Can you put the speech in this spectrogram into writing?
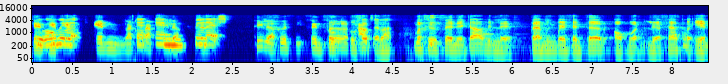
หรือว่า village N แล้วก็แบบ n ที่เหลือ village ที่เหลือคือเซนเซกูอร์กูเข้าใจละ มันคือ Seneca Village แต่มึงไปเซนเซอร์ออกหมดเหลือแค่ตัว N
